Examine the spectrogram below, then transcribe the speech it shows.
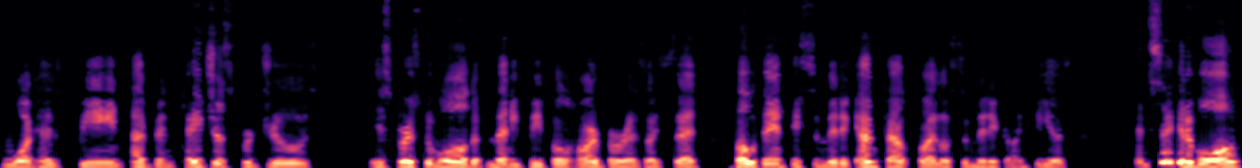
what has been advantageous for Jews is, first of all, that many people harbor, as I said, both anti Semitic and philo Semitic ideas. And second of all,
